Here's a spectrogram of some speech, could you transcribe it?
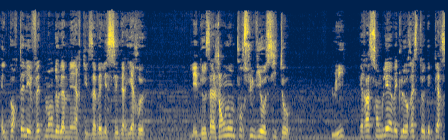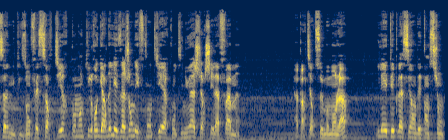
elle portait les vêtements de la mère qu'ils avaient laissés derrière eux. Les deux agents l'ont poursuivi aussitôt. Lui est rassemblé avec le reste des personnes qu'ils ont fait sortir pendant qu'ils regardaient les agents des frontières continuer à chercher la femme. À partir de ce moment-là, il a été placé en détention.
